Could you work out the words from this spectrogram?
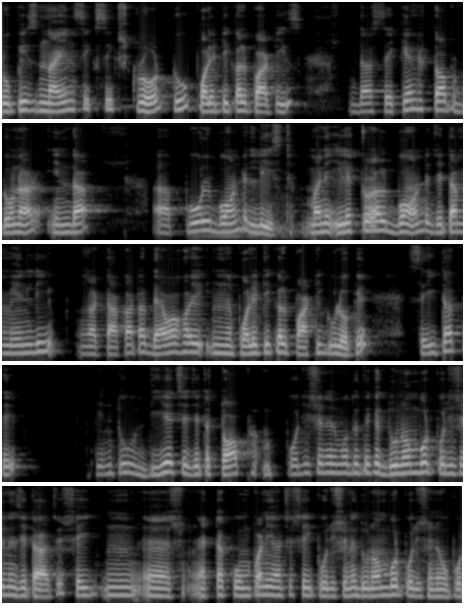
rupees nine six six crore to political parties the second top donor in the poll bond list মানে ইলেকটোরাল বন্ড যেটা মেনলি টাকাটা দেওয়া হয় পলিটিক্যাল পার্টিগুলোকে সেইটাতে কিন্তু দিয়েছে যেটা টপ পজিশনের মধ্যে থেকে দু নম্বর পজিশনে যেটা আছে, সেই একটা কোম্পানি আছে সেই পজিশনে দু নম্বর পজিশনের উপর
